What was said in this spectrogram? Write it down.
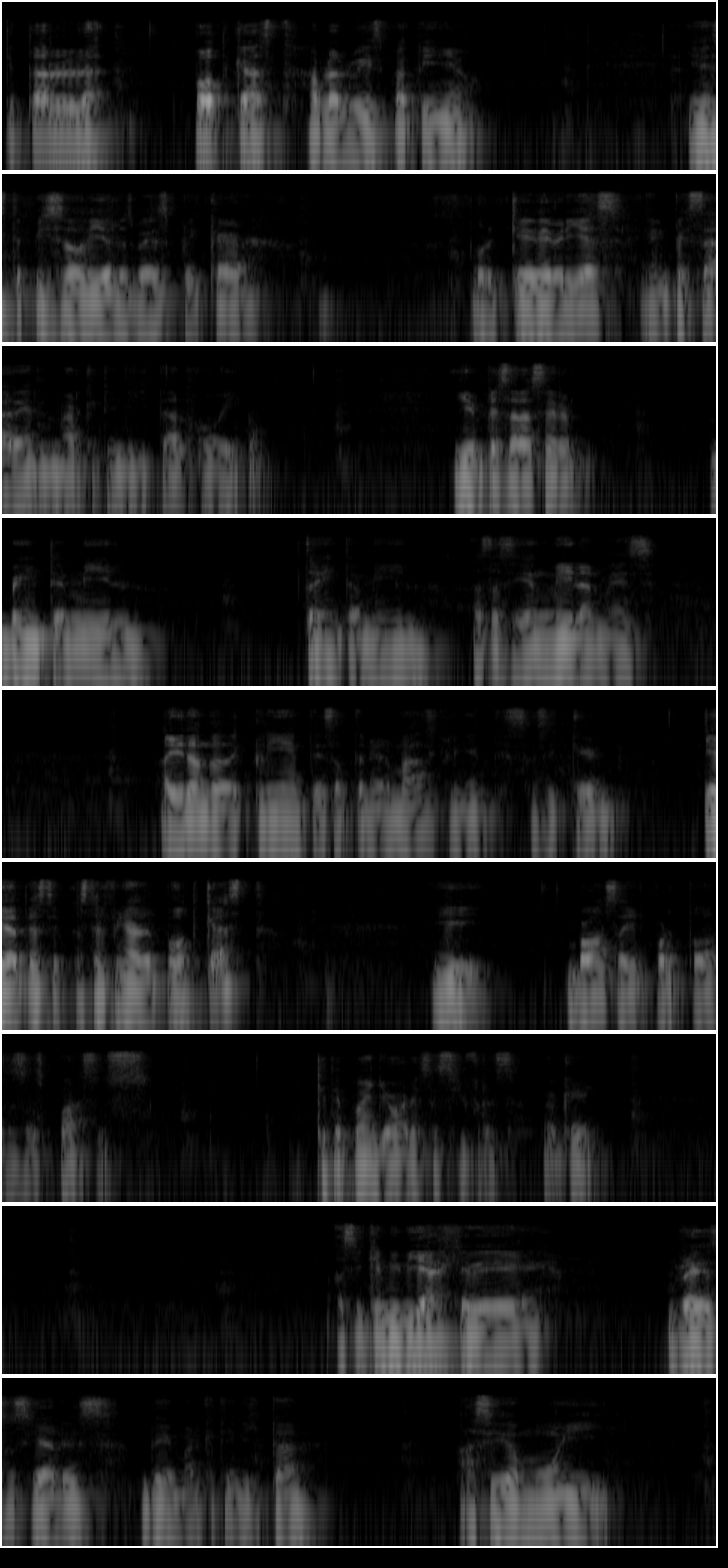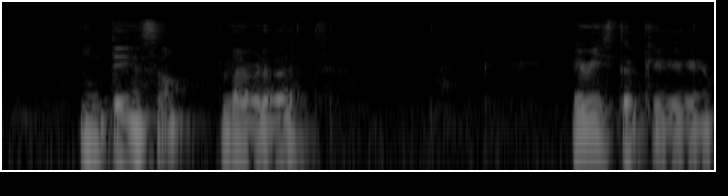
¿Qué tal podcast? Habla Luis Patiño. Y en este episodio les voy a explicar por qué deberías empezar en marketing digital hoy y empezar a hacer 20 mil, 30 mil, hasta 100 mil al mes, ayudando a clientes a obtener más clientes. Así que quédate hasta el final del podcast y vamos a ir por todos esos pasos que te pueden llevar esas cifras, ¿ok? Así que mi viaje de redes sociales, de marketing digital, ha sido muy intenso, la verdad. He visto que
